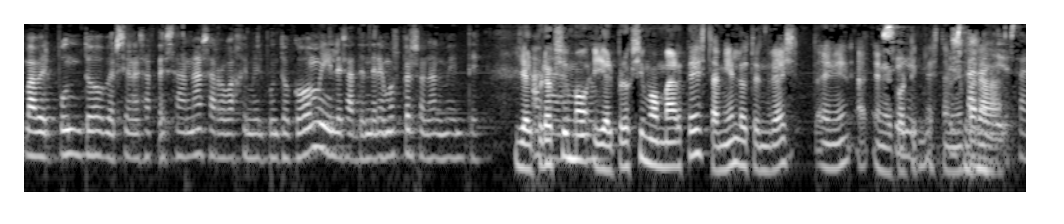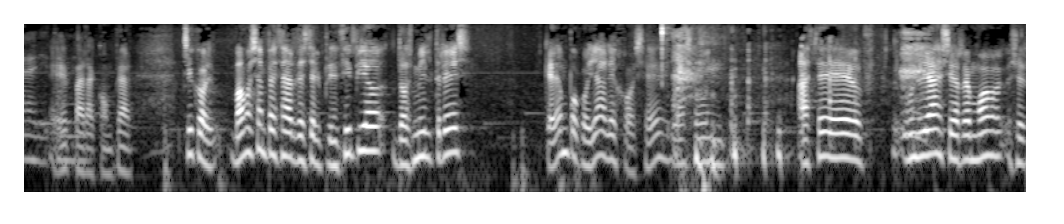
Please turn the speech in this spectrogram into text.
babel.versionesartesanas.gmail.com y les atenderemos personalmente. y el próximo y el próximo martes también lo tendréis en, en el Sí, Corte Inglés también estar para, allí, estar allí eh, también. para comprar. Chicos, vamos a empezar desde el principio, 2003. Queda un poco ya lejos, ¿eh? Ya son- hace un día se remo- se-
